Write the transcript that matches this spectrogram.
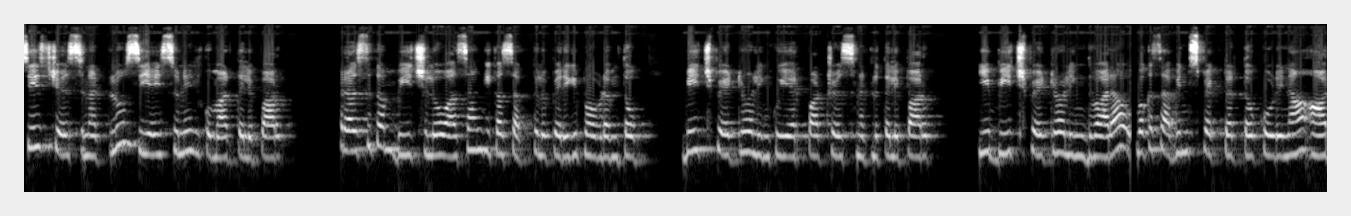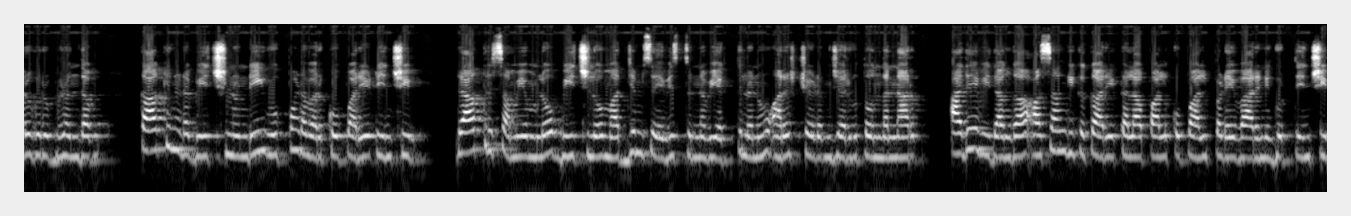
సీజ్ చేసినట్లు సిఐ సునీల్ కుమార్ తెలిపారు. ప్రస్తుతం బీచ్లో అసాంఘిక శక్తులు పెరిగిపోవడంతో బీచ్ పెట్రోలింగ్కు ఏర్పాటు చేసినట్లు తెలిపారు. ఈ బీచ్ పెట్రోలింగ్ ద్వారా ఒక సబ్ ఇన్స్పెక్టర్తో కూడిన ఆరుగురు బృందం కాకినాడ బీచ్ నుండి ఉప్పాడ వరకు పర్యటించి రాత్రి సమయంలో బీచ్లో మద్యం సేవిస్తున్న వ్యక్తులను అరెస్ట్ చేయడం జరుగుతోందన్నారు. అదేవిధంగా అసాంఘిక కార్యకలాపాలకు పాల్పడే వారిని గుర్తించి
